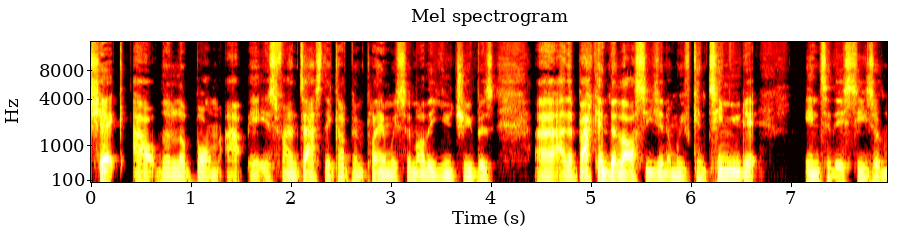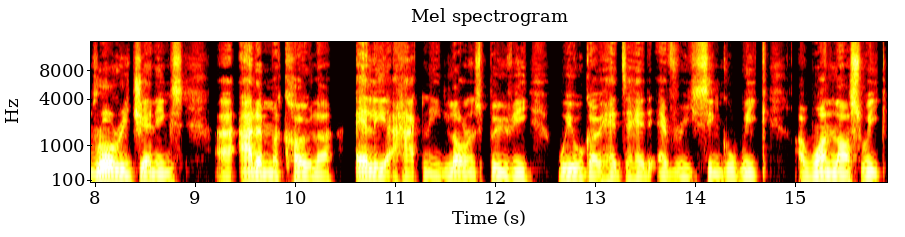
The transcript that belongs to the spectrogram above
check out the LEBOM app. It is fantastic. I've been playing with some other YouTubers uh, at the back end of last season, and we've continued it into this season. Rory Jennings, uh, Adam McCullough, Elliot Hackney, Lawrence Boovy. We will go head to head every single week. I won last week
